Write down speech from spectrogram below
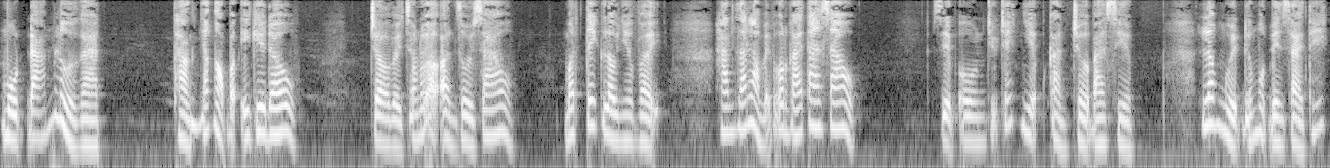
một đám lửa gạt. Thằng nhắc Ngọc Bạc Y kia đâu? Trở về trong nỗi ở ẩn rồi sao? Mất tích lâu như vậy, hắn dám làm vậy với con gái ta sao? Diệp ôn chịu trách nhiệm cản trở ba Diệp. Lâm Nguyệt đứng một bên giải thích.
